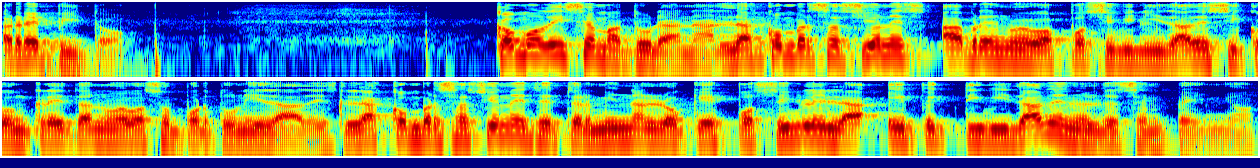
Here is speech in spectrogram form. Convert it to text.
Repito, como dice Maturana, las conversaciones abren nuevas posibilidades y concretan nuevas oportunidades. Las conversaciones determinan lo que es posible y la efectividad en el desempeño.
